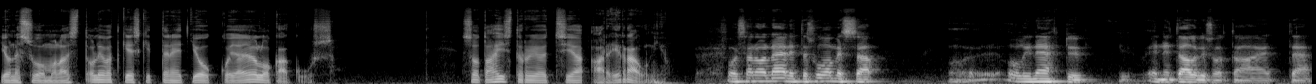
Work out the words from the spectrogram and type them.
jonne suomalaiset olivat keskittäneet joukkoja jo lokakuussa. Sotahistorioitsija Ari Raunio. Voisi sanoa näin, että Suomessa oli nähty ennen talvisotaa, että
